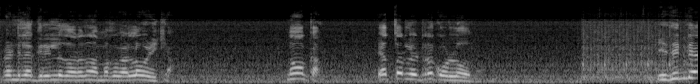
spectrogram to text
ഫ്രണ്ടിലെ ഗ്രില്ല് തുറന്ന് നമുക്ക് വെള്ളം ഒഴിക്കാം. നോക്കാം എത്ര ലിറ്റർ കൊള്ളുമെന്ന്. ഇതിന്റെ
